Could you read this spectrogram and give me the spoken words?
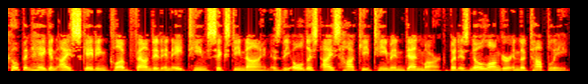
Copenhagen Ice Skating Club founded in 1869 is the oldest ice hockey team in Denmark but is no longer in the top league.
